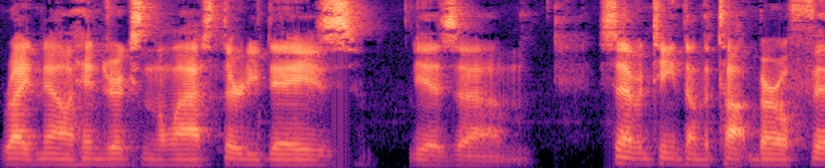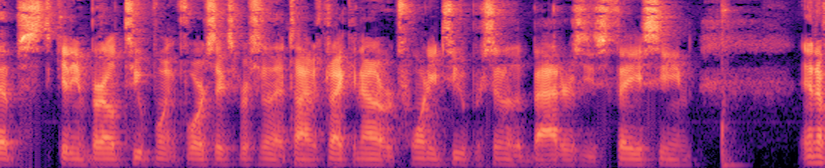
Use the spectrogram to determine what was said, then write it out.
Right now, Hendricks in the last 30 days is um, 17th on the top barrel FIPS, getting barreled 2.46% of the time, striking out over 22% of the batters he's facing. In a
